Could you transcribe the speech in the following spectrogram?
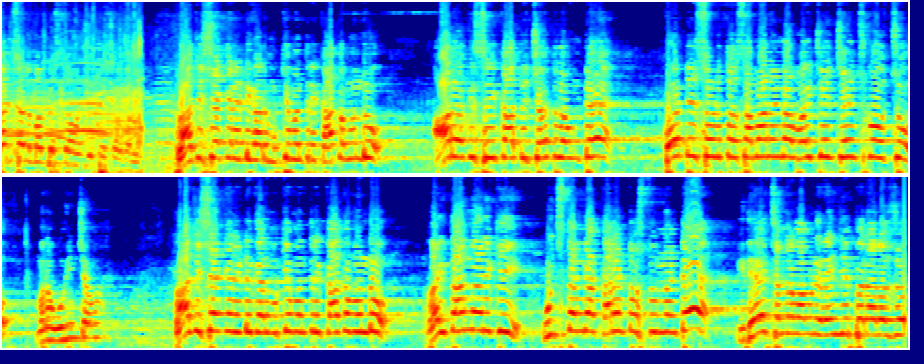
పెన్షన్ పంపిస్తాం అని చెప్పి రాజశేఖర రెడ్డి గారు ముఖ్యమంత్రి కాకముందు ఆరోగ్యశ్రీ కార్డు చేతిలో ఉంటే కోటేశ్వరుడితో సమానంగా వైద్యం చేయించుకోవచ్చు. మనం ఊహించామా? రాజశేఖర రెడ్డి గారు ముఖ్యమంత్రి కాకముందు రైతాంగానికి ఉచితంగా కరెంట్ వస్తుందంటే ఇదే చంద్రబాబు నాయుడు ఏం చెప్పారు ఆ రోజు?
